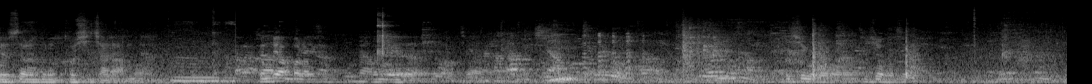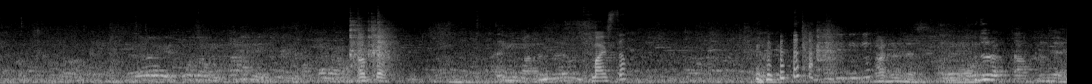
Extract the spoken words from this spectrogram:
여수 사람들은 고시 잘 안 먹어요. 건배 한번 하세요. 건배. 자. 드시고 드셔보세요. 어때? 맛있어? 맛있네. 부드럽다. 근데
